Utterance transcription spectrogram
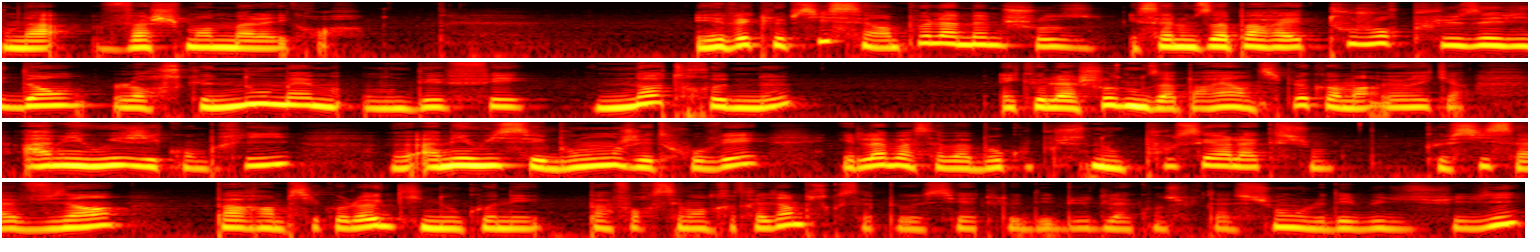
on a vachement de mal à y croire. Et avec le psy, c'est un peu la même chose. Et ça nous apparaît toujours plus évident lorsque nous-mêmes on défait notre nœud et que la chose nous apparaît un petit peu comme un eureka. Ah mais oui, j'ai compris. Euh, ah mais oui, c'est bon, j'ai trouvé. Et là, bah, ça va beaucoup plus nous pousser à l'action que si ça vient par un psychologue qui nous connaît pas forcément très très bien, parce que ça peut aussi être le début de la consultation ou le début du suivi,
